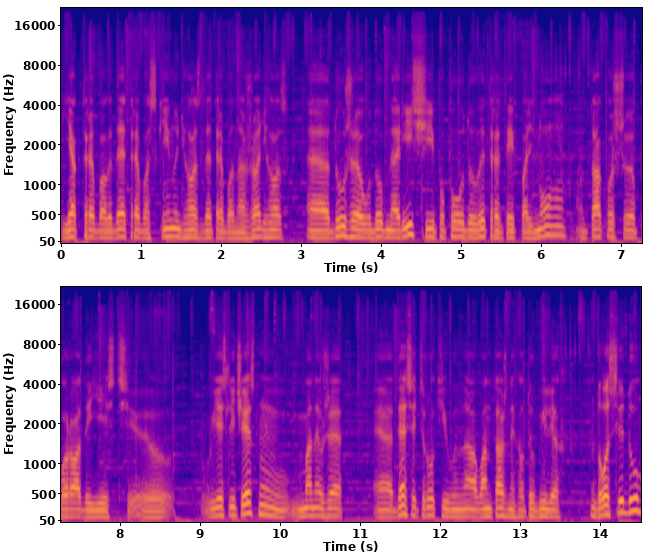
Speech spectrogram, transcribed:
як треба, де треба скинути газ, де треба нажати газ. Е, дуже удобна річ і по поводу витрати пального. Також е, поради є. Якщо чесно, в мене вже е, 10 років на вантажних автомобілях досвіду,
